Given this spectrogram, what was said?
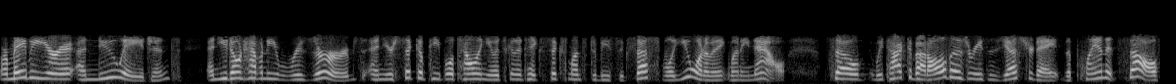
or maybe you're a new agent and you don't have any reserves and you're sick of people telling you it's going to take six months to be successful, you want to make money now. So we talked about all those reasons yesterday. The plan itself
